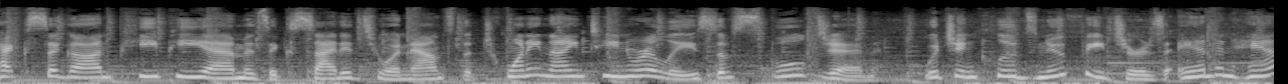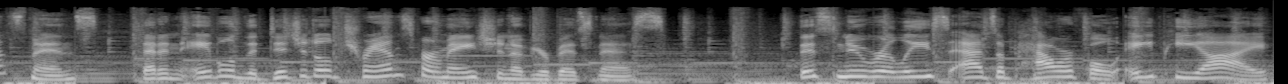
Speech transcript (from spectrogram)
Hexagon PPM is excited to announce the 2019 release of SpoolGen, which includes new features and enhancements that enable the digital transformation of your business. This new release adds a powerful API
